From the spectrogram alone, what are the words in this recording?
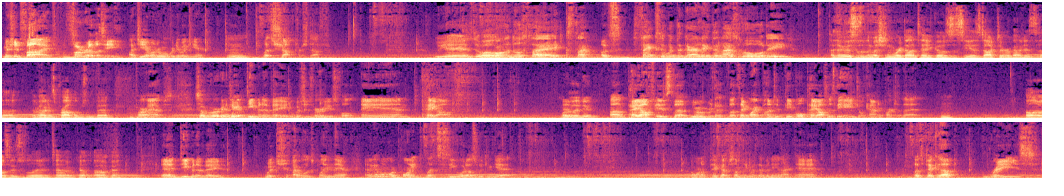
Mission 5 Virility. Ah, gee, I wonder what we're doing here. Hmm. Let's shop for stuff. Yes, Well- we're gonna do sex. Let's. Sexy with the girl in the nice hoodie. I think this is the mission where Dante goes to see his doctor about his uh, about his problems in bed. Perhaps. So we're going to pick up Demon Evade, which is very useful, and Payoff. What do they do? Um, payoff is the you remember the, the thing where I punted people. Payoff is the angel counterpart to that, Hmm. Follows explain time. Oh, okay. and Demon Evade, which I will explain there. And we have one more point. Let's see what else we can get. I want to pick up something with Ebony and I. Nah. Let's pick up raise.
